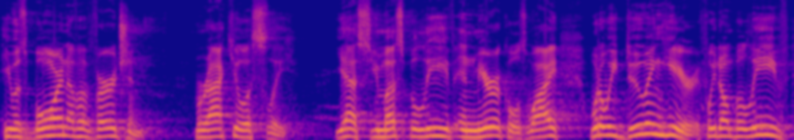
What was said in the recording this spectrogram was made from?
He was born of a virgin miraculously. Yes, you must believe in miracles. Why? What are we doing here if we don't believe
